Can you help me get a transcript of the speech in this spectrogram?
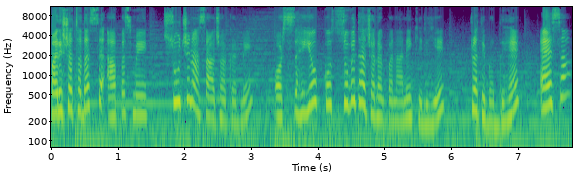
परिषद सदस्य आपस में सूचना साझा करने और सहयोग को सुविधाजनक बनाने के लिए प्रतिबद्ध हैं। ऐसा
